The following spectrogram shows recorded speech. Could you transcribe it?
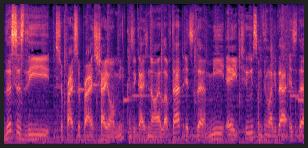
This is the surprise, surprise Xiaomi, because you guys know I love that. It's the Mi A2, something like that. It's the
